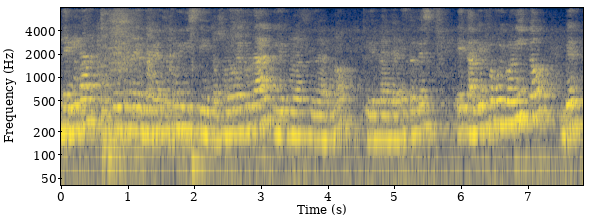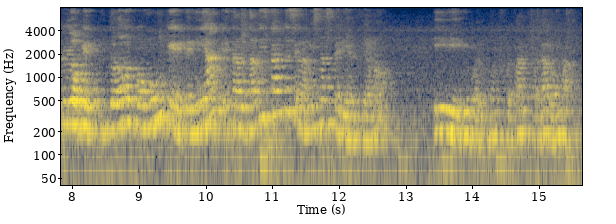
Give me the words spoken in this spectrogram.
de vida de muy distintos, uno en rural y otro en la ciudad, ¿no? Y de. Entonces, eh, también fue muy bonito ver lo que, todo lo común que tenían estando tan distantes en la misma experiencia, ¿no? Y, y bueno, fue, fue, fue la bomba.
